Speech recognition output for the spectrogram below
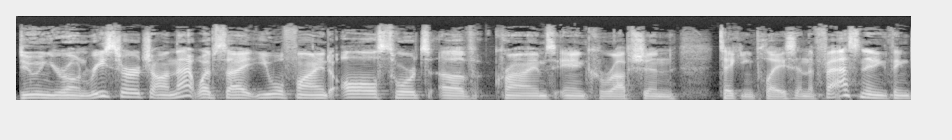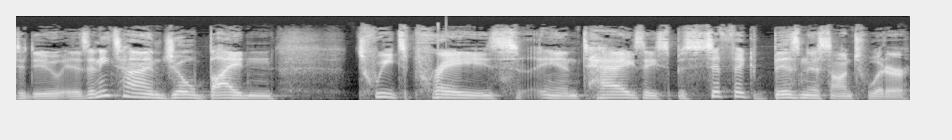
doing your own research on that website, you will find all sorts of crimes and corruption taking place. And the fascinating thing to do is anytime Joe Biden tweets praise and tags a specific business on Twitter,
